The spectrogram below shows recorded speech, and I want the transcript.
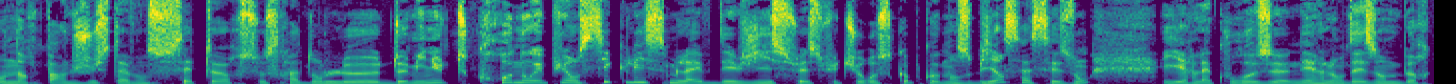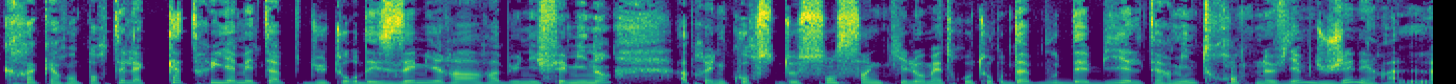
On en reparle juste avant 7h. Ce sera dans le 2 minutes chrono. Et puis en cyclisme, la FDJ Suez Futuroscope commence bien sa saison. Hier, la coureuse néerlandaise Amber Krak a remporté la quatrième étape du Tour des Émirats Arabes Unis féminins. Après une course de 105 km autour d'Abu Dhabi, elle termine 39e du général.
